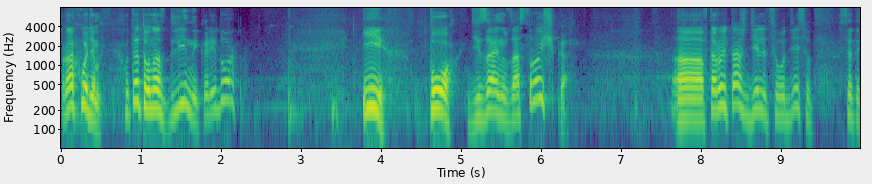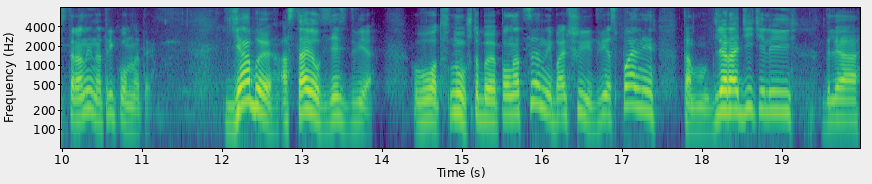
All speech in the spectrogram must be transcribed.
проходим. Вот это у нас длинный коридор. И по дизайну застройщика а, второй этаж делится вот здесь вот с этой стороны на три комнаты. Я бы оставил здесь две. Вот, ну, чтобы полноценные, большие две спальни, там, для родителей, для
